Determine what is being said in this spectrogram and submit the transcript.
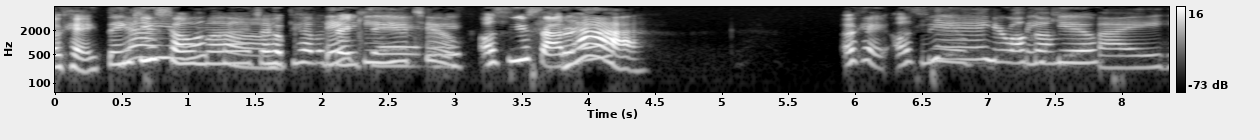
Okay, thank Yeah, you so much. I hope you have a Thank great you, you day. too. I'll see you Saturday. Yeah. Okay, I'll see you. Yay, you're welcome. Thank you. Bye.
